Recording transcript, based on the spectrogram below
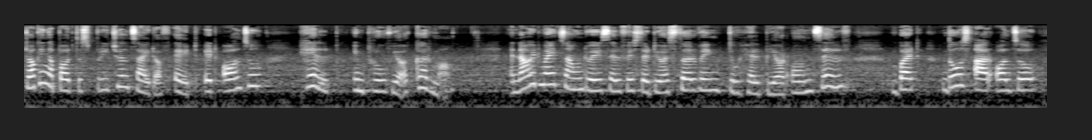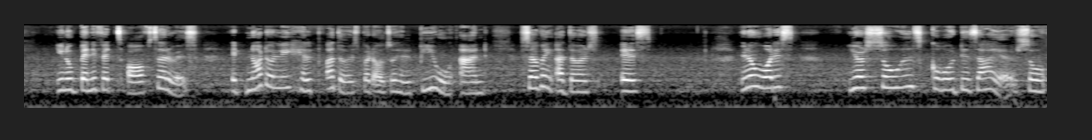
talking about the spiritual side of it it also help improve your karma and now it might sound very selfish that you are serving to help your own self, but those are also, you know, benefits of service. It not only help others but also help you and serving others is you know what is your soul's core desire. So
